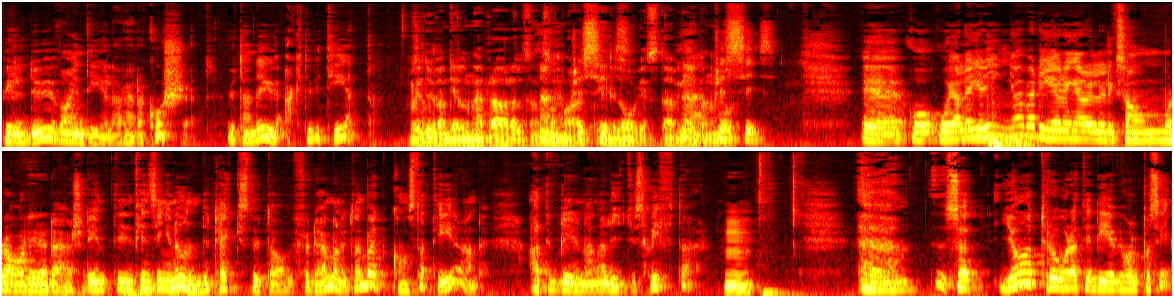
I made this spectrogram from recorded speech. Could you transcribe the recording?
vill du vara en del av Röda Korset? Utan det är ju aktiviteten. Vill du vara en del av den här rörelsen som Ja, har precis. ett ideologiskt övergripande mål? precis. Eh, och, och jag lägger inga värderingar eller liksom moral i det där. Så det, inte, det finns ingen undertext utav fördömande utan bara ett konstaterande. Att det blir en analytisk skift där. Mm. Eh, så att jag tror att det är det vi håller på att se.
